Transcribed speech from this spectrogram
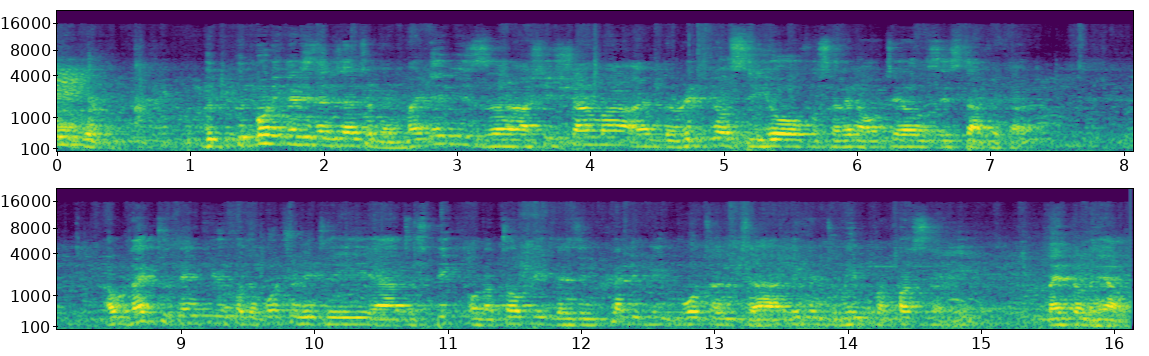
Good, good. Good, good morning, ladies and gentlemen. My name is uh, Ashish Sharma. I'm the regional CEO for Serena Hotels East Africa. I would like to thank you for the opportunity uh, to speak on a topic that is incredibly important, uh, even to me personally, mental health.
